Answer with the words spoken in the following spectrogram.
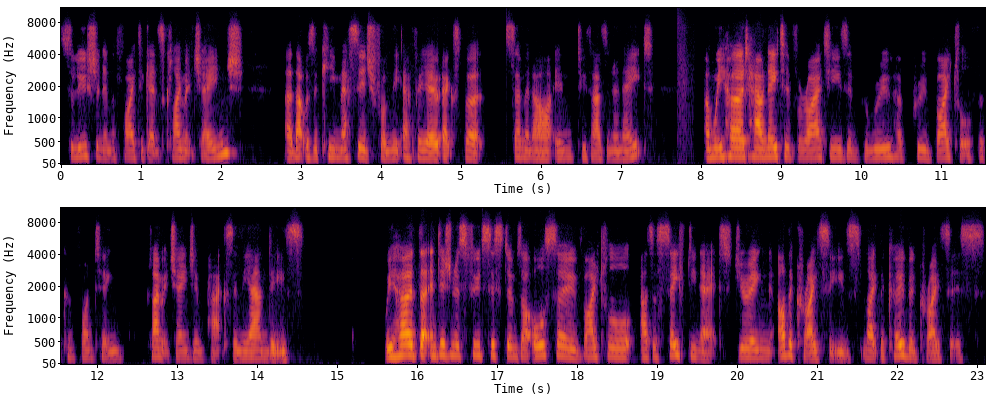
solution in the fight against climate change. Uh, that was a key message from the FAO expert seminar in 2008. And we heard how native varieties in Peru have proved vital for confronting climate change impacts in the Andes. We heard that indigenous food systems are also vital as a safety net during other crises like the COVID crisis,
